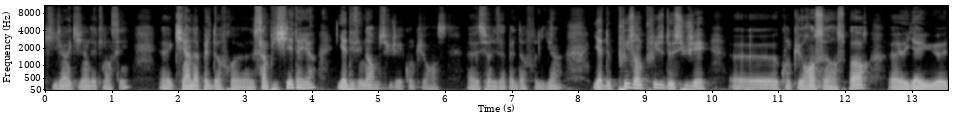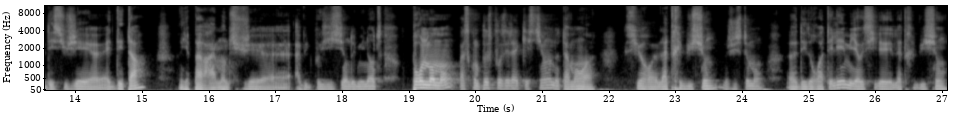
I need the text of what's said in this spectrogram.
qui vient, qui vient d'être lancé. Euh, qui est un appel d'offres euh, simplifié d'ailleurs. Il y a des énormes sujets concurrence euh, sur les appels d'offres Ligue 1. Il y a de plus en plus de sujets concurrence en sport. il y a eu des sujets d'État. Il n'y a pas vraiment de sujet abus de position dominante pour le moment, parce qu'on peut se poser la question, notamment sur l'attribution justement des droits télé, mais il y a aussi l'attribution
